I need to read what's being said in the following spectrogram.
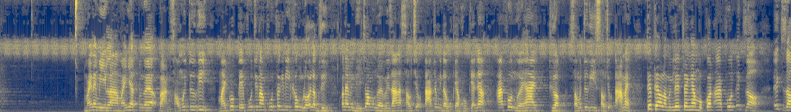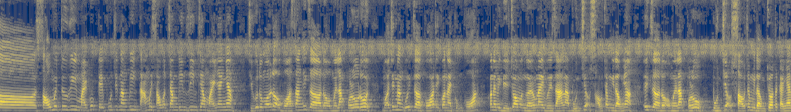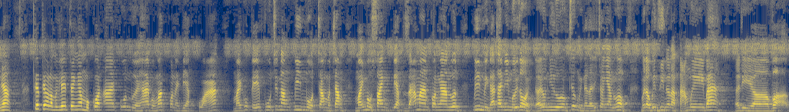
Máy này mình là máy Nhật mọi người ạ, bản 64GB, máy quốc tế full chức năng full fake đi không lỗi làm gì. Con này mình để cho mọi người với giá là 6 triệu 800 000 đồng kèm phụ kiện nhá. iPhone 12 thường 64GB 6 triệu 8 này. Tiếp theo là mình lên cho anh em một con iPhone XR XR 64GB máy quốc tế full chức năng pin 86% pin zin theo máy nha anh em. Chỉ có mỗi độ vỏ sang XR độ 15 Pro thôi. Mọi chức năng của XR có thì con này cũng có. Con này mình để cho mọi người hôm nay với giá là 4 triệu 600 000 đồng nhá. XR độ 15 Pro 4 triệu 600 000 đồng cho tất cả anh em nhá. Tiếp theo là mình lên cho anh em một con iPhone 12 Pro Max Con này đẹp quá Máy quốc tế full chức năng pin 100% Máy màu xanh đẹp dã man con ngan luôn Pin mình đã thay pin mới rồi Đấy như hôm trước mình đã giải thích cho anh em đúng không Mới đầu pin zin nó là 83 Đấy thì uh, vợ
